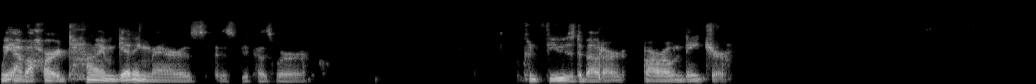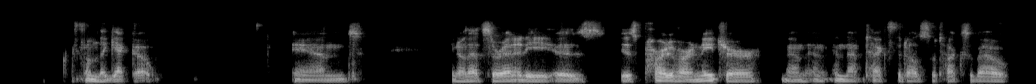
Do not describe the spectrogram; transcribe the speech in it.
we have a hard time getting there is is because we're confused about our our own nature from the get-go. And you know that serenity is is part of our nature. And, in that text it also talks about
